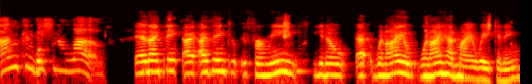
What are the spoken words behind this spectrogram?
unconditional love. And I think I, I think for me, you know, when I when I had my awakening,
